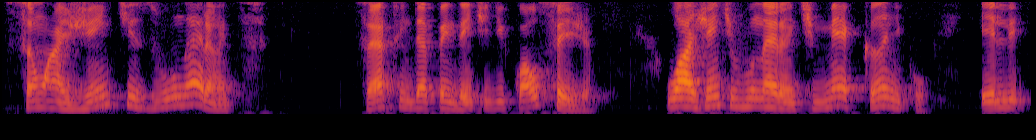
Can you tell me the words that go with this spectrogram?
são agentes vulnerantes, certo? Independente de qual seja. O agente vulnerante mecânico, ele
